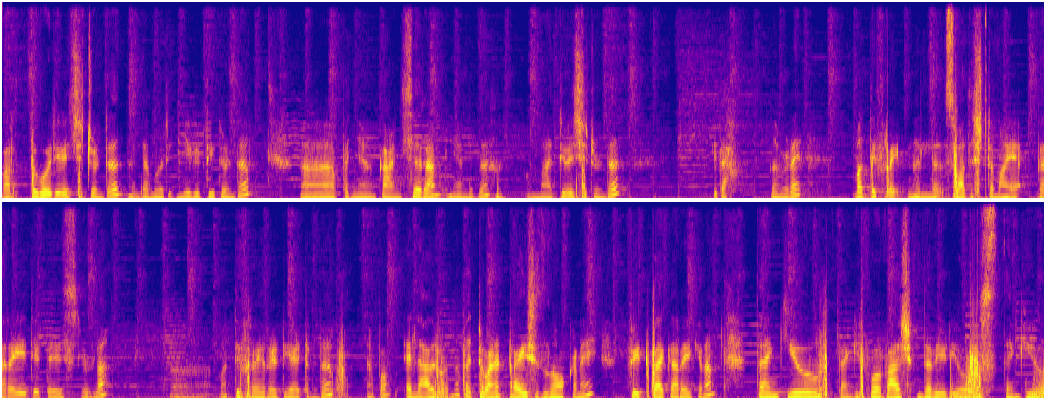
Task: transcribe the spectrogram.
വറുത്ത് കോരി വെച്ചിട്ടുണ്ട്. നല്ല മുരിഞ്ഞ് കിട്ടിയിട്ടുണ്ട്. അപ്പം ഞാൻ കാണിച്ചു തരാം. ഞാനിത് മാറ്റി വെച്ചിട്ടുണ്ട്. ഇതാ നമ്മുടെ മത്തി ഫ്രൈ. നല്ല സ്വാദിഷ്ടമായ വെറൈറ്റി ടേസ്റ്റിലുള്ള മത്തി ഫ്രൈ റെഡി ആയിട്ടുണ്ട്. അപ്പം എല്ലാവരും ഒന്ന് പറ്റുവാണെങ്കിൽ ട്രൈ ചെയ്ത് നോക്കണേ. ഫീഡ്ബാക്ക് അറിയിക്കണം. Thank you. Thank you for watching the videos. Thank you.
